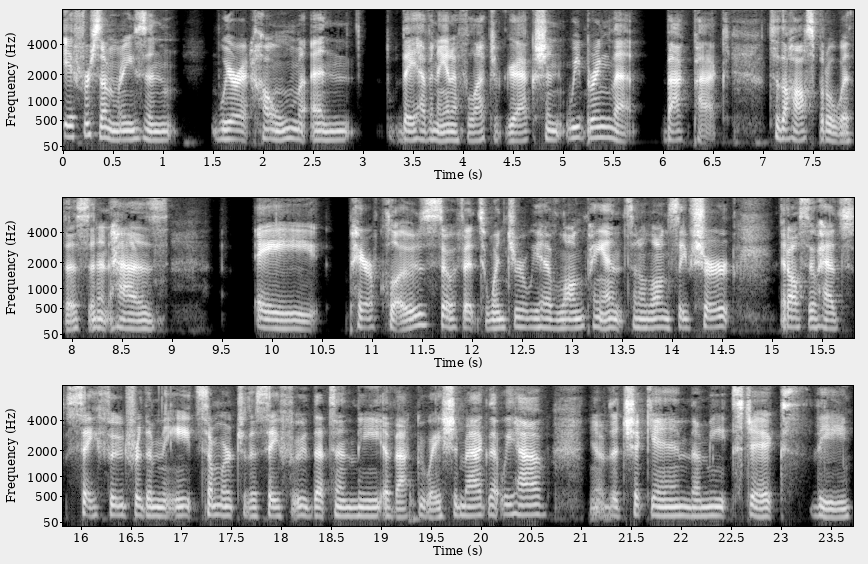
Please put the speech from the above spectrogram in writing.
If for some reason we're at home and they have an anaphylactic reaction, we bring that backpack to the hospital with us, and it has a pair of clothes. So if it's winter, we have long pants and a long sleeve shirt. It also has safe food for them to eat, similar to the safe food that's in the evacuation bag that we have. You know, the chicken, the meat sticks, the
